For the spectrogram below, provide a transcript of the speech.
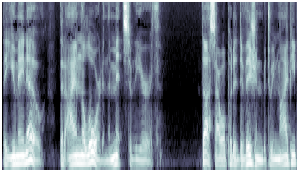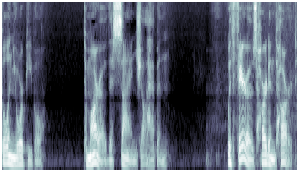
that you may know that I am the Lord in the midst of the earth. Thus I will put a division between my people and your people. Tomorrow this sign shall happen. With Pharaoh's hardened heart,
